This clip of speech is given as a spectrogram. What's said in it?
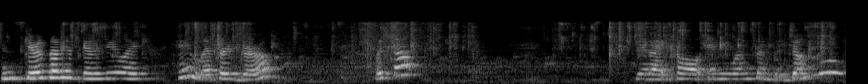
I'm scared that it's gonna be like, hey leopard girl, what's up? Did I call anyone from the jungle?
